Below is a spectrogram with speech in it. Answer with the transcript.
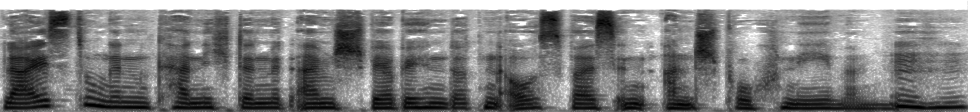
Leistungen kann ich denn mit einem Schwerbehindertenausweis in Anspruch nehmen? Mhm.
